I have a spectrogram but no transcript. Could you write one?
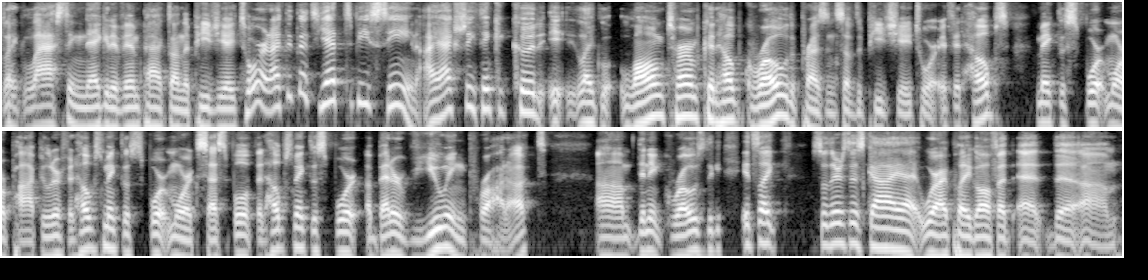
like lasting negative impact on the PGA Tour, and I think that's yet to be seen. I actually think it could, it, like long term, could help grow the presence of the PGA Tour if it helps make the sport more popular, if it helps make the sport more accessible, if it helps make the sport a better viewing product, um, then it grows the. It's like so. There's this guy at, where I play golf at at the um,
